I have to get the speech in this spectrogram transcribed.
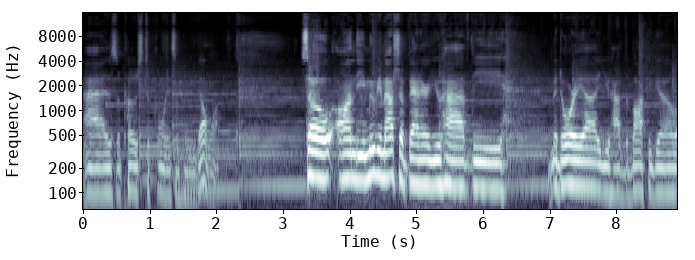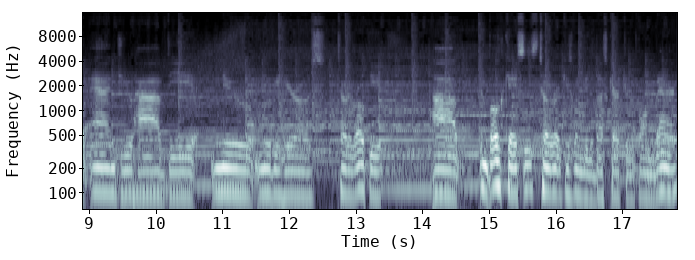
as opposed to pulling something you don't want. So on the movie mashup banner, you have the Midoriya, you have the Bakugo, and you have the new movie heroes Todoroki. Uh, in both cases, Todoroki is going to be the best character to pull on the banner.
